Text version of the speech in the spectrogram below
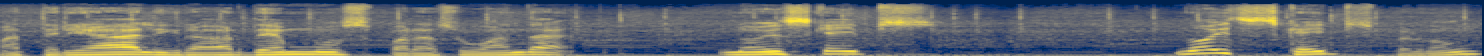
material y grabar demos para su banda Noisescapes. Noisescapes, perdón.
